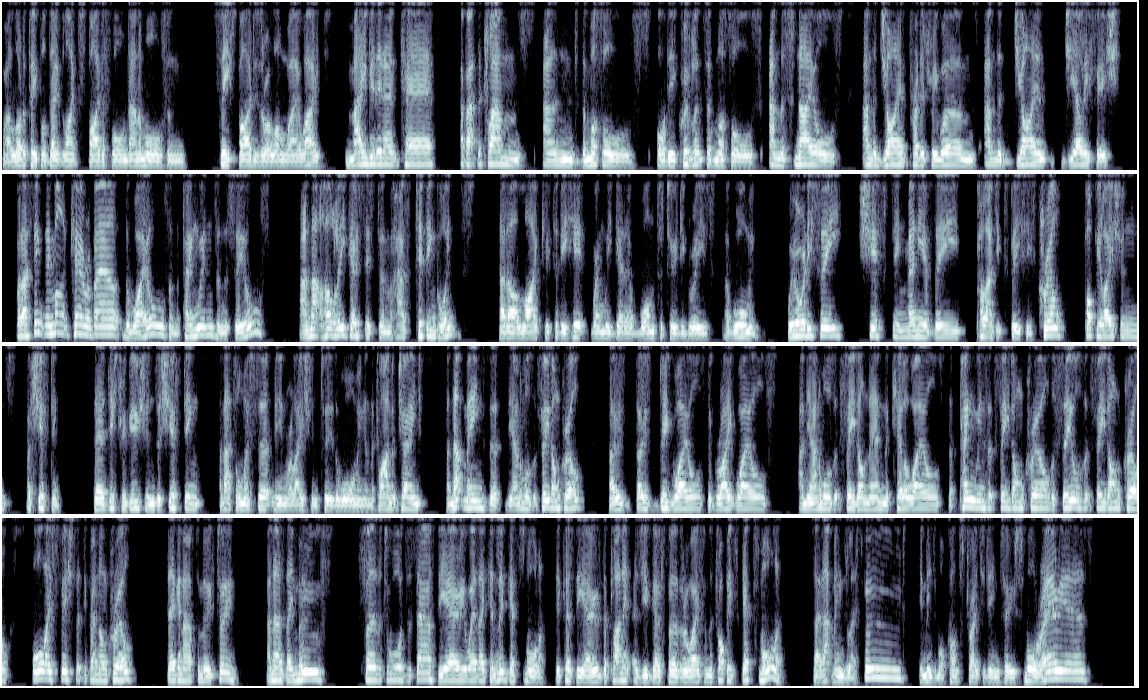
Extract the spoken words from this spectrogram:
well, a lot of people don't like spider formed animals and sea spiders are a long way away. Maybe they don't care about the clams and the mussels or the equivalents of mussels and the snails and the giant predatory worms and the giant jellyfish. But I think they might care about the whales and the penguins and the seals. And that whole ecosystem has tipping points that are likely to be hit when we get a one to two degrees of warming. We already see shifts in many of the pelagic species. Krill populations are shifting, their distributions are shifting, and that's almost certainly in relation to the warming and the climate change. And that means that the animals that feed on krill, those those big whales, the great whales, and the animals that feed on them, the killer whales, the penguins that feed on krill, the seals that feed on krill, all those fish that depend on krill they're going to have to move too. And as they move further towards the south, the area where they can live gets smaller because the area of the planet, as you go further away from the tropics, gets smaller. So that means less food. It means more concentrated into smaller areas.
